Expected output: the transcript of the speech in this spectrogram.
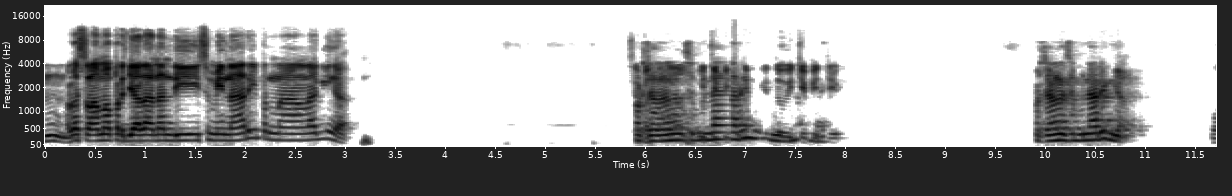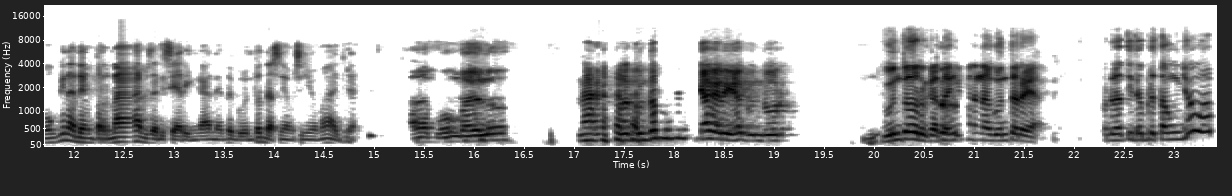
Hmm. Kalau selama perjalanan di seminari pernah lagi nggak? Perjalanan seminari gimana icip-icip. Perjalanan seminari enggak? Mungkin ada yang pernah bisa di-sharingkan itu Guntur dan senyum-senyum aja. Ala bomba lu. Nah, kalau Guntur mungkin ya kali ya Guntur. Guntur, katanya pernah Guntur ya? Pernah tidak bertanggung jawab.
